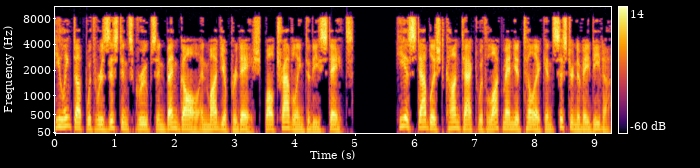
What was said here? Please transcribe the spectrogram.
He linked up with resistance groups in Bengal and Madhya Pradesh, while travelling to these states. He established contact with Lokmanya Tilak and Sister Nivedita.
